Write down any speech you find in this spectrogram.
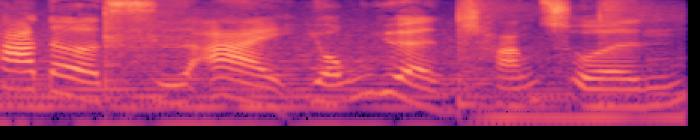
他的慈爱永远长存。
